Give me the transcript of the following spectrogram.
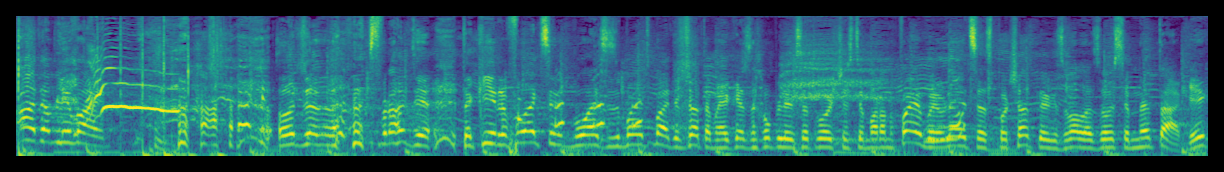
Адам Лівайн. Отже, насправді такі рефлекси відбуваються з багатьма дівчатами, які захоплюються творчістю Maroon 5. Виявляється, спочатку їх звали зовсім не так. Їх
